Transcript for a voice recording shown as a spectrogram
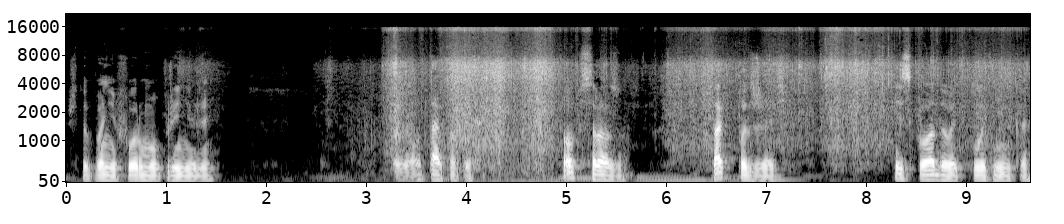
чтобы они форму приняли. Вот так вот их. Оп, сразу. Так поджать. И складывать плотненько.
